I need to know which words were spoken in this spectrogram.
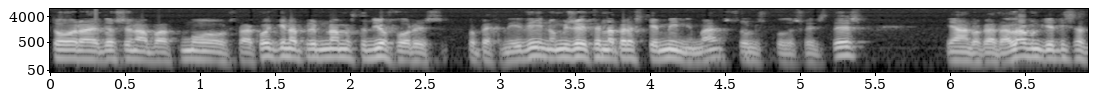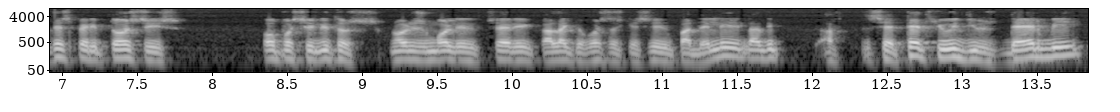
τώρα εδώ σε έναν βαθμό στα κόκκινα, πρέπει να είμαστε δύο φορές στο παιχνίδι. Νομίζω ήθελε να περάσει και μήνυμα σε όλους τους ποδοσφαιριστές για να το καταλάβουν, γιατί σε αυτές τις περιπτώσεις, όπως συνήθως γνωρίζουμε όλοι, ξέρει καλά και ο Κώστας και εσύ Παντελή, δηλαδή αυ- σε τέτοιου είδους ντέρμπι,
